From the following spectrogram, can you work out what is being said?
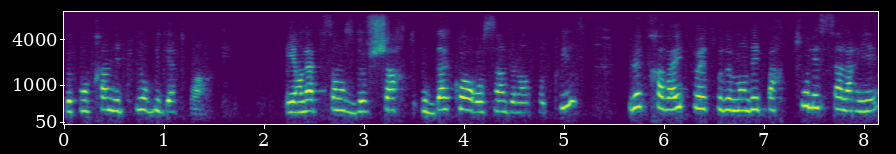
Le contrat n'est plus obligatoire. Et en l'absence de charte ou d'accord au sein de l'entreprise, le travail peut être demandé par tous les salariés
